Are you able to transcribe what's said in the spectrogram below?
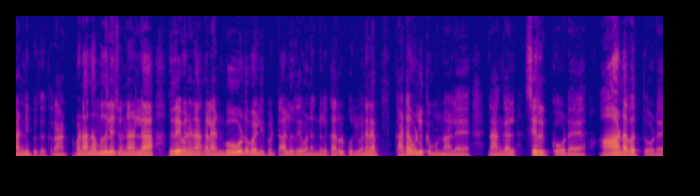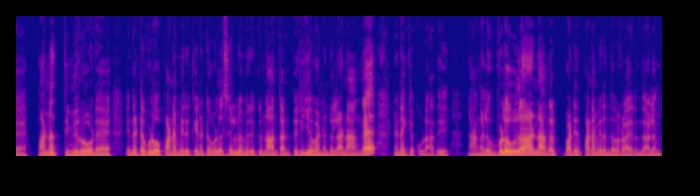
மன்னிப்பு கேட்குறான். அப்போ நான் தான் முதலே சொன்னான்ல இறைவனை நாங்கள் அன்போடு வழிபட்டால் இறைவனங்களுக்கு அருள் புரிவான். என்ன? கடவுளுக்கு முன்னால் நாங்கள் செருக்கோட ஆணவத்தோட பணத்திமிரோட என்னட்ட இவ்வளோ பணம் இருக்குது என்னட்ட இவ்வளோ செல்வம் இருக்குது நான் தான் பெரியவன்ன்றலாம் நாங்கள் நினைக்கக்கூடாது. நாங்கள் எவ்வளவுதான் நாங்கள் படி பணம் இருந்தவர்களாக இருந்தாலும்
